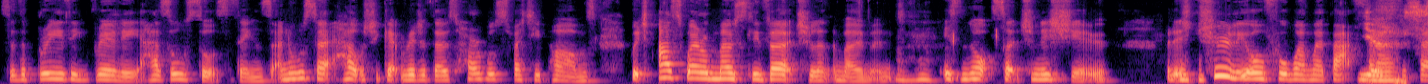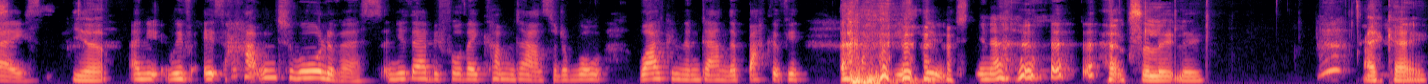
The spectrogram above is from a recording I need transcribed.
So the breathing really has all sorts of things. And also it helps you get rid of those horrible sweaty palms, which as we're mostly virtual at the moment, mm-hmm. is not such an issue. But it's truly awful when we're back face yes. to face. Yeah. And you, we've it's happened to all of us. And you're there before they come down, sort of w- wiping them down the back of your back of your suit, you know. Absolutely. Okay,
